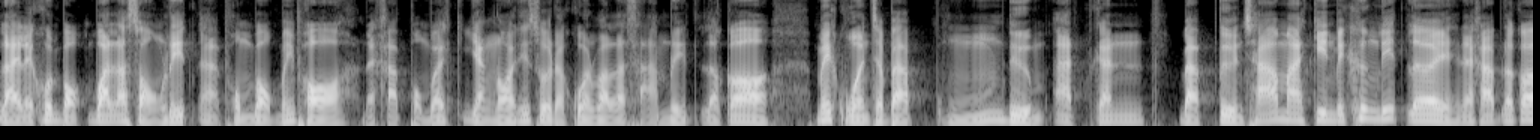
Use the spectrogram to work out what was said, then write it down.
หลายหลายคนบอกวันละ 2 ลิตรอะผมบอกไม่พอนะครับผมว่าอย่างน้อยที่สุดควรวันละ 3 ลิตร แล้วก็ไม่ควรจะแบบหืมดื่มอัดกันแบบตื่นเช้ามากินไปครึ่งลิตรเลยนะครับแล้วก็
